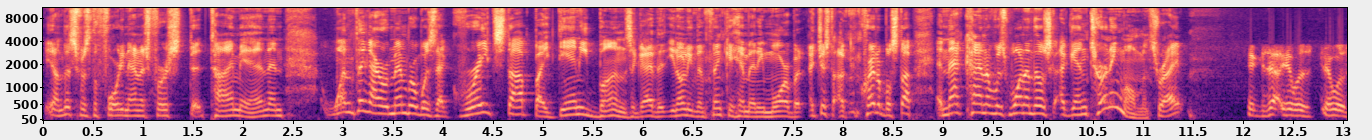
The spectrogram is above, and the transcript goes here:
you know, this was the 49ers' first uh, time in. And one thing I remember was that great stop by Danny Bunz, a guy that you don't even think of him anymore, but just an incredible stop. And that kind of was one of those again turning moments, right? Exactly. It was it was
